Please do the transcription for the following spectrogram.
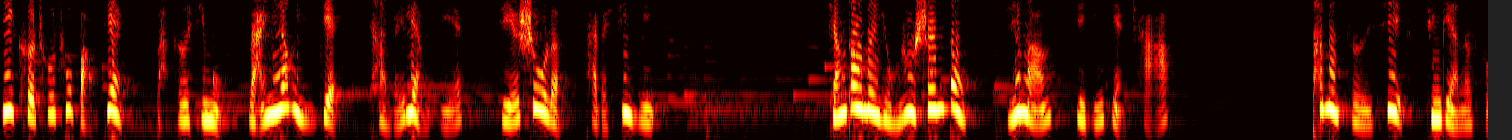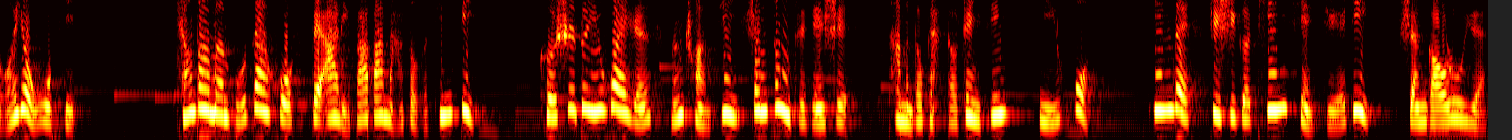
立刻抽出宝剑，把戈西姆。拦腰一剑砍为两截，结束了他的性命。强盗们涌入山洞，急忙进行检查。他们仔细清点了所有物品。强盗们不在乎被阿里巴巴拿走的金币，可是对于外人能闯进山洞这件事，他们都感到震惊、迷惑，因为这是个天险绝地，山高路远，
